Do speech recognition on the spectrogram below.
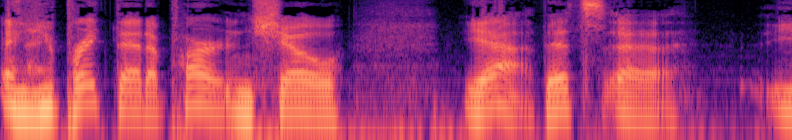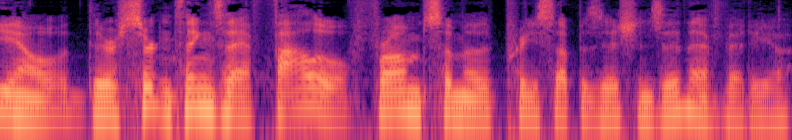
and you break that apart and show, yeah, that's uh, you know, there are certain things that follow from some of the presuppositions in that video.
